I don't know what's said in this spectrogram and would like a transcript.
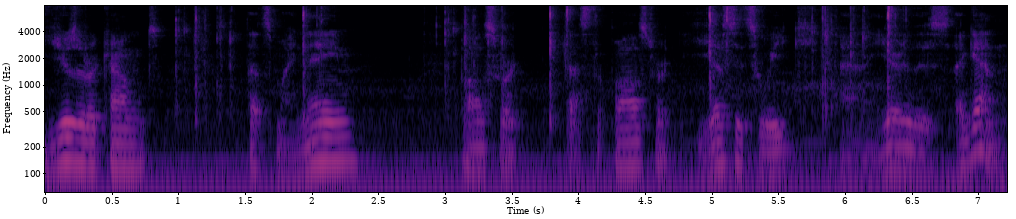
User account that's my name. Password that's the password. Yes it's weak and here it is again.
